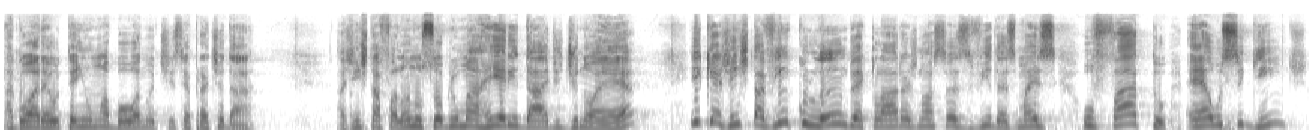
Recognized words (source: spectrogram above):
Agora eu tenho uma boa notícia para te dar. A gente está falando sobre uma realidade de Noé e que a gente está vinculando, é claro, as nossas vidas, mas o fato é o seguinte:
